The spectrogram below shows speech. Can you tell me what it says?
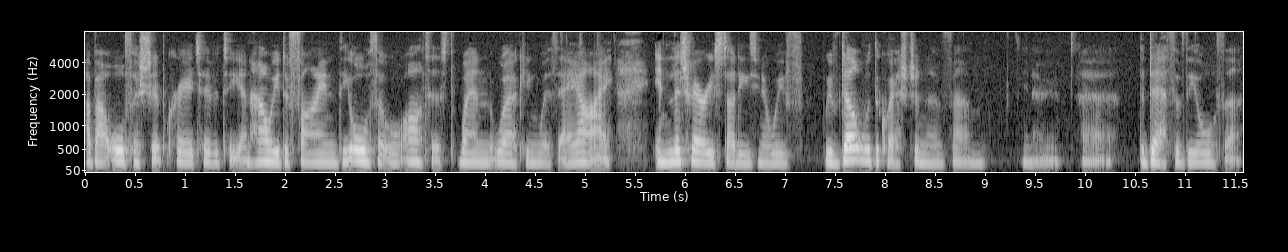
about authorship, creativity, and how we define the author or artist when working with AI. In literary studies, you know, we've we've dealt with the question of um, you know uh, the death of the author,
